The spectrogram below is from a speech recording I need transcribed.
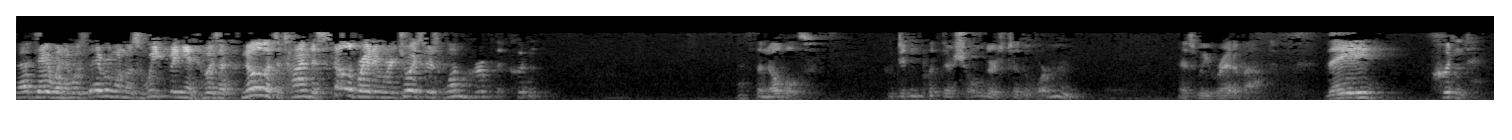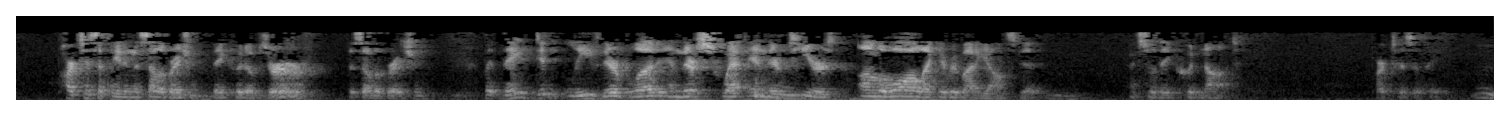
That day when it was everyone was weeping and it was a no, it's a time to celebrate and rejoice. There's one group that couldn't. That's the nobles who didn't put their shoulders to the work, hmm. as we read about. They couldn't participate in the celebration. They could observe the celebration, but they didn't leave their blood and their sweat and their hmm. tears on the wall like everybody else did. And so they could not participate. Hmm.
